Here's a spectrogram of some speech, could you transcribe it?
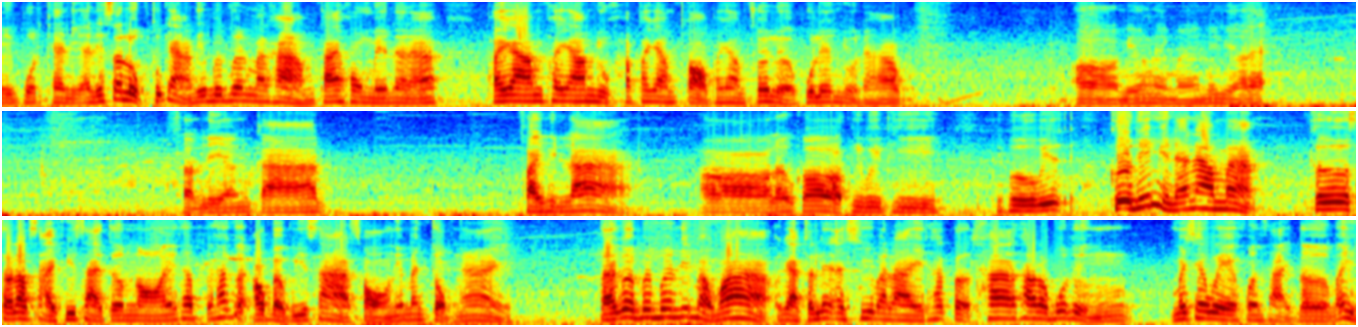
มีพูดแค่นี้ อันนี้สรุปทุกอย่างที่เพื่อนๆมาถามใต้คอมเมนต์นะนะ พยายามพยายามอยู่ครับ พยายามตอบพยายามช่วยเหลือผู้เล่นอยู่นะครับ เออมีเรื่องอะไรไหมไม่มีแล้วแหละ สัตว์เลี้ยงการ์ด ไฟพิลล่าเออแล้วก็ PVP PVP คือที่มีแนะนำอะคือสำหรับสายฟรีสายเติมน้อย ถ้าถ้าเกิดเอาแบบวีซ่าสองเนี่ยมันจบง่าย แต่เกิดเพื่อนๆที่แบบว่าอยากจะเล่นอาชีพอะไร ถ้าถ้าถ้าเราพูดถึงไม่ใช่เวคนสายเติมเอ้ย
